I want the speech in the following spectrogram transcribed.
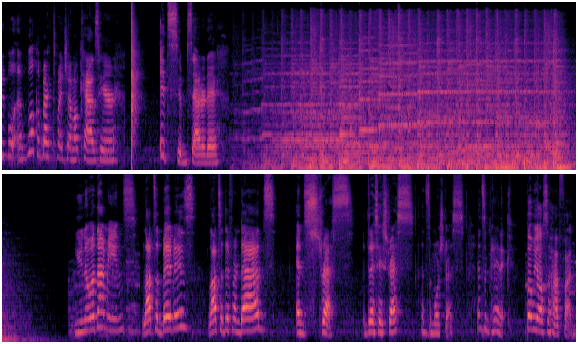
people, and welcome back to my channel. Kaz here. It's Sim Saturday. You know what that means. Lots of babies, lots of different dads, and stress. Did I say stress? And some more stress. And some panic. But we also have fun.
